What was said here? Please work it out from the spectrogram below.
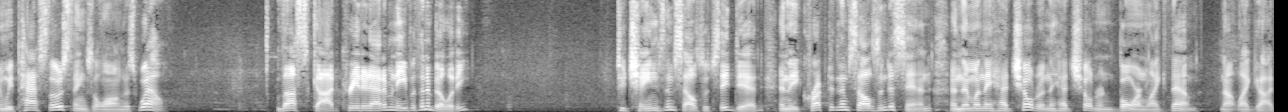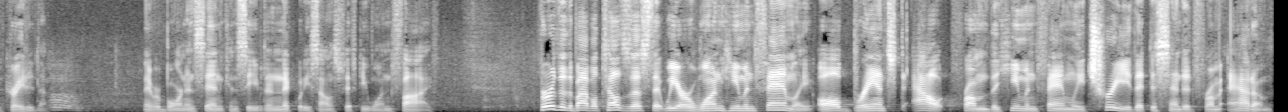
and we pass those things along as well Thus, God created Adam and Eve with an ability to change themselves, which they did, and they corrupted themselves into sin. And then when they had children, they had children born like them, not like God created them. They were born in sin, conceived in iniquity, Psalms 51 5. Further, the Bible tells us that we are one human family, all branched out from the human family tree that descended from Adam.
